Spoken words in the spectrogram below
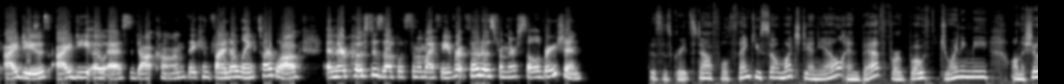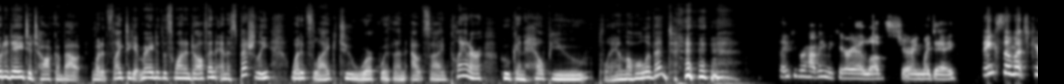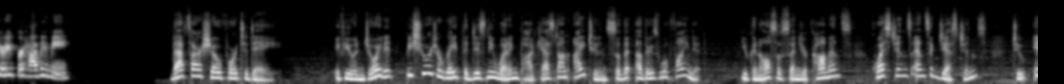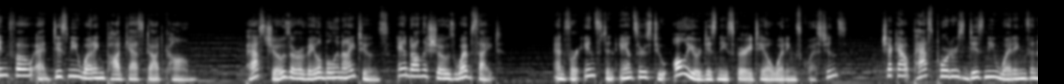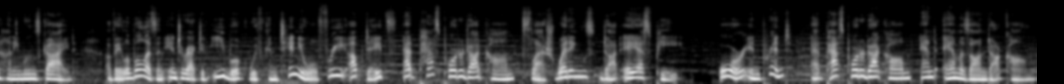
I-DOS, I-D-O-S dot com, they can find a link to our blog, and their post is up with some of my favorite photos from their celebration. This is great stuff. Well, thank you so much, Danielle and Beth, for both joining me on the show today to talk about what it's like to get married to the Swan and Dolphin, and especially what it's like to work with an outside planner who can help you plan the whole event. Thank you for having me, Carrie. I loved sharing my day. Thanks so much, Carrie, for having me. That's our show for today. If you enjoyed it, be sure to rate the Disney Wedding Podcast on iTunes so that others will find it. You can also send your comments, questions, and suggestions to info at DisneyWeddingPodcast.com. Past shows are available in iTunes and on the show's website. And for instant answers to all your Disney's Fairy Tale Weddings questions, check out Passporter's Disney Weddings and Honeymoons Guide, available as an interactive ebook with continual free updates at passporter.com/weddings.asp or in print at passporter.com and amazon.com.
